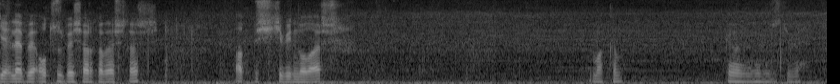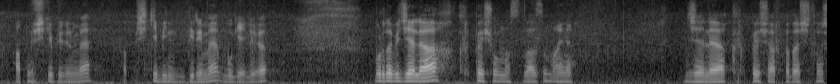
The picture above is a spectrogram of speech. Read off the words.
GLB 35 arkadaşlar. 62 bin dolar. Bakın. Gördüğünüz gibi. 62 birime 62 bin birime bu geliyor. Burada bir CLA 45 olması lazım. Aynen. CLA 45 arkadaşlar.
